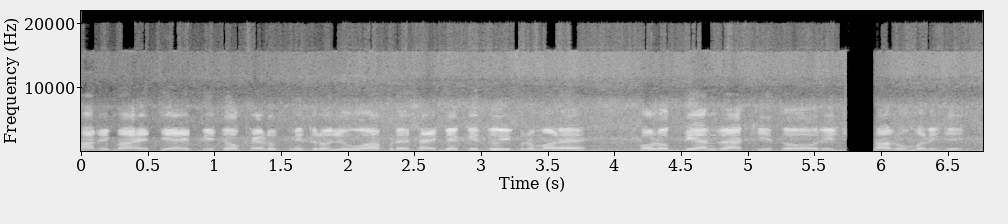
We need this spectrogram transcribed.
સારી માહિતી આપી તો ખેડૂત મિત્રો જુઓ આપણે સાહેબે કીધું એ પ્રમાણે થોડુંક ધ્યાન રાખીએ તો રિઝલ્ટ સારું મળી જાય.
